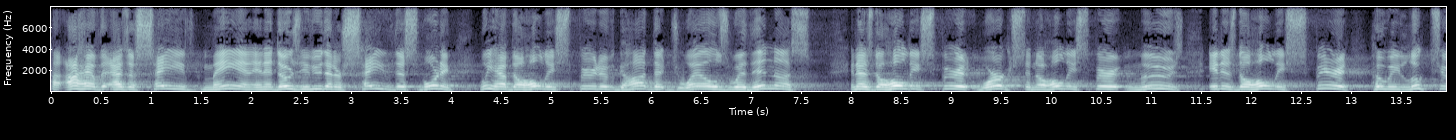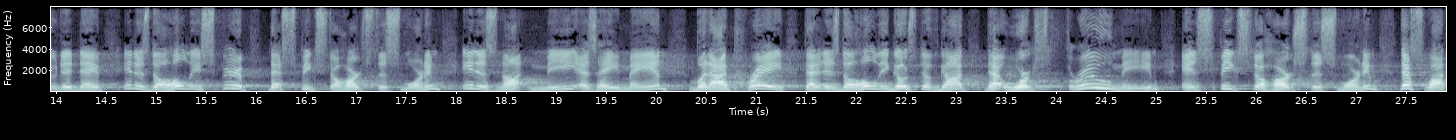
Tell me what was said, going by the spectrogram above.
I have, as a saved man, and those of you that are saved this morning, we have the Holy Spirit of God that dwells within us. And as the Holy Spirit works and the Holy Spirit moves, it is the Holy Spirit who we look to today. It is the Holy Spirit that speaks to hearts this morning. It is not me as a man, but I pray that it is the Holy Ghost of God that works through me and speaks to hearts this morning. That's why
